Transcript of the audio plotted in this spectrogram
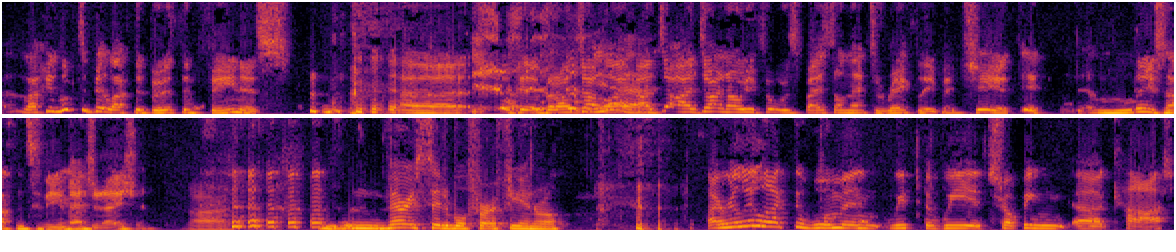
uh, like it looked a bit like the birth of Venus, uh, there, but I don't like I, don't- I don't know if it was based on that directly. But gee, it, it leaves nothing to the imagination. Very suitable for a funeral. I really like the woman with the weird shopping uh, cart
